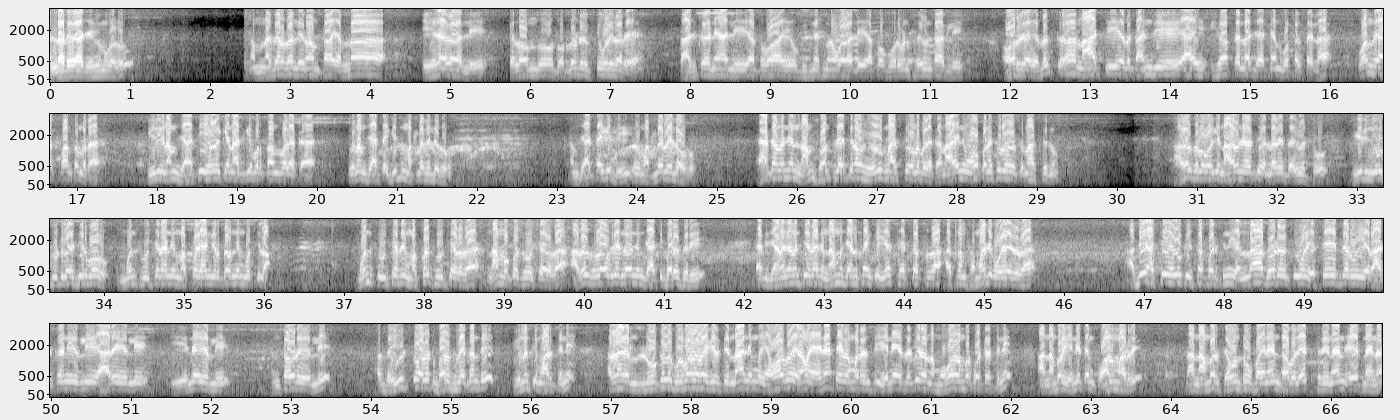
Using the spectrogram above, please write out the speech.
ಎಲ್ಲರಿಗೂ ಜೀವಿಮಗಳು. ನಮ್ಮ ನಗರದಲ್ಲಿರುವಂಥ ಎಲ್ಲ ಏರಿಯಾಗಳಲ್ಲಿ ಕೆಲವೊಂದು ದೊಡ್ಡ ದೊಡ್ಡ ವ್ಯಕ್ತಿಗಳಿದ್ದಾರೆ. ರಾಜಕಾರಣಿ ಆಗಲಿ ಅಥವಾ ಬಿಸ್ನೆಸ್ ಮ್ಯಾನ್ಗಳಾಗಲಿ ಅಥವಾ ಗೌರ್ಮೆಂಟ್ ಸರ್ವೆಂಟ್ ಆಗಲಿ ಅವ್ರಿಗೆ ಎದಕ್ಕೆ ನಾಚಿ ಅದಕ್ಕೆ ಅಂಜಿ ಹೇಳ್ತಾ ಹೇಳ್ತಿಲ್ಲ ಜಾತಿ ಅಂತ ಗೊತ್ತಾಗ್ತಾ ಇಲ್ಲ. ಒಂದು ಯಾಕಪ್ಪ ಅಂತಂದ್ರೆ, ಇವ್ರಿಗೆ ನಮ್ಮ ಜಾತಿ ಹೇಳಿಕೆ ನಾಚಿಕೆ ಬರ್ತಾ ಅಂತ ಬಳಕ ಇವ್ರು ನಮ್ಮ ಜಾತಿಯಾಗಿದ್ದು ಮತ್ಲಬ್ ಇಲ್ಲಿದ್ರು ನಮ್ಮ ಜಾತಿಯಾಗಿದ್ದು ಇವ್ರು ಮತ್ಲಬ್ ಇಲ್ಲ ಅವರು ಯಾಕಂದ್ರೆ ನೀನು ನಮ್ಮ ಸ್ವಂತ ಜಾತಿ ನಾವು ಹೇಳೋಕೆ ನಾಚ್ತೀವಿ ಅಂತ ಬೆಳಕ, ನಾಳೆ ನೀವು ಓಪನ್ ಹೆಸರು ಹೇಳಕ್ಕೆ ನಾಚ್ತೀವಿ ಅದ್ರ ಸಲುವಾಗಿ ನಾವೇನು ಹೇಳ್ತೀವಿ, ಎಲ್ಲರಿಗೂ ದಯವಿಟ್ಟು, ಈಗ ನೀವು ದುಡ್ಡು ಗಳಿಸಿರ್ಬೋದು. ಮುಂದೆ ಫ್ಯೂಚರ್ ನಿಮ್ಮ ಮಕ್ಕಳು ಹೆಂಗಿರ್ತಾರೆ ನಿಮ್ಗೆ ಗೊತ್ತಿಲ್ಲ. ಮುಂದೆ ಫ್ಯೂಚರ್ ನಿಮ್ಮ ಮಕ್ಕಳ ಫ್ಯೂಚರ್ ಅದ ನಮ್ಮ ಮಕ್ಕಳ ಫ್ಯೂಚರ್ ಅದ. ಅದರ ಸಲುವಾಗಿ ನೀವು ನಿಮ್ಮ ಜಾತಿ ಬರೆಸ್ರಿ. ಯಾಕೆ ಜನಗಣತಿಯಾದಾಗ ನಮ್ಮ ಜನಸಂಖ್ಯೆ ಎಷ್ಟು ಹೆಚ್ಚಾಗ್ತದ, ಅಷ್ಟು ನಮ್ಮ ಸಮಾಜಕ್ಕೆ ಒಳ್ಳೇದದ. ಅದೇ ಅಷ್ಟೇ ಹೇಳೋಕೆ ಇಷ್ಟಪಡ್ತೀನಿ. ಎಲ್ಲ ದೊಡ್ಡ ವ್ಯಕ್ತಿಗಳು ಎಷ್ಟೇ ಇದ್ದರು ರಾಜಕಾರಣಿ ಇರಲಿ, ಯಾರೇ ಇರಲಿ, ಏನೇ ಇರಲಿ, ಅಂಥವ್ರೇ ಇರಲಿ, ಅದು ದಯವಿಟ್ಟು ಅದಕ್ಕೆ ಬರೆಸ್ಬೇಕಂತ ವಿನಂತಿ ಮಾಡ್ತೀನಿ. ಅದ್ರಾಗ ಲೋಕಲ್ ಗುಲ್ಬರ್ಗದಾಗ ಇರ್ತೀನಿ. ನಾನು ನಿಮ್ಗೆ ಯಾವಾಗ ಯಾವ ಎನಿ ಟೈಮ್ ಎಮರ್ಜೆನ್ಸಿ ಏನೇ ಇದ್ರೆ ಬಿ ನಾನು ಮೊಬೈಲ್ ನಂಬರ್ ಕೊಟ್ಟಿರ್ತೀನಿ. ಆ ನಂಬರ್ ಎನಿ ಟೈಮ್ ಕಾಲ್ ಮಾಡಿರಿ. ನನ್ನ number seven two five nine double eight three nine eight nine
